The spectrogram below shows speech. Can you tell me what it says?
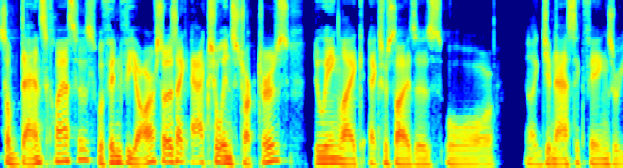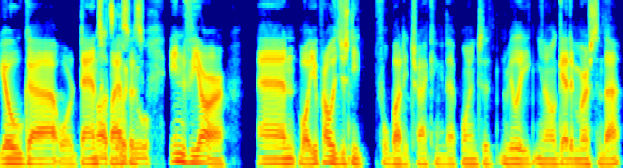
some dance classes within VR. So it's like actual instructors doing like exercises or like gymnastic things or yoga or dance oh, classes cool. in VR. And well, you probably just need full body tracking at that point to really, you know, get immersed in that.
